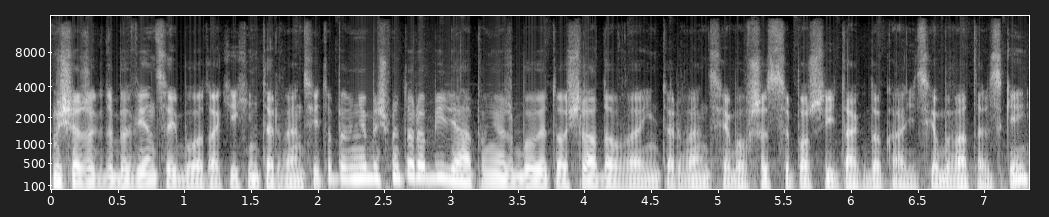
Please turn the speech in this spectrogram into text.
Myślę, że gdyby więcej było takich interwencji, to pewnie byśmy to robili, a ponieważ były to śladowe interwencje, bo wszyscy poszli i tak do Koalicji Obywatelskiej,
